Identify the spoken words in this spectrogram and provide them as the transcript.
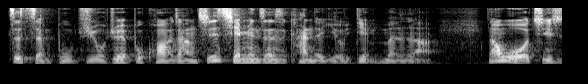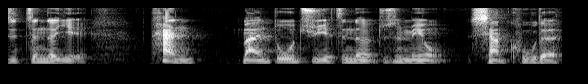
这整部剧，我觉得不夸张。其实前面真的是看得有一点闷啦，然后我其实真的也看蛮多剧，也真的就是没有想哭的。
